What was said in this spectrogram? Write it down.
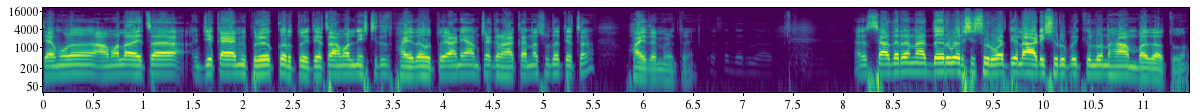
त्यामुळं आम्हाला ह्याचा जे काय आम्ही प्रयोग करतो आहे त्याचा आम्हाला निश्चितच फायदा होतो आहे आणि आमच्या ग्राहकांनासुद्धा त्याचा फायदा मिळतो आहे साधारण दरवर्षी सुरुवातीला अडीचशे रुपये किलोनं हा आंबा जातो.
